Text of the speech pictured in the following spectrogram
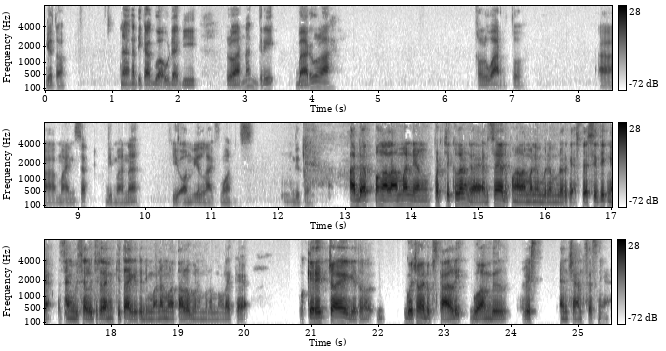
gitu. Nah ketika gue udah di luar negeri barulah keluar tuh uh, mindset di mana you only live once gitu ada pengalaman yang particular nggak? Saya ada pengalaman yang benar-benar kayak spesifik nggak? Yang bisa lu ceritain kita gitu, di mana mata lu benar-benar melek kayak, oke okay, coy gitu, gue cuma hidup sekali, gue ambil risk and chancesnya.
